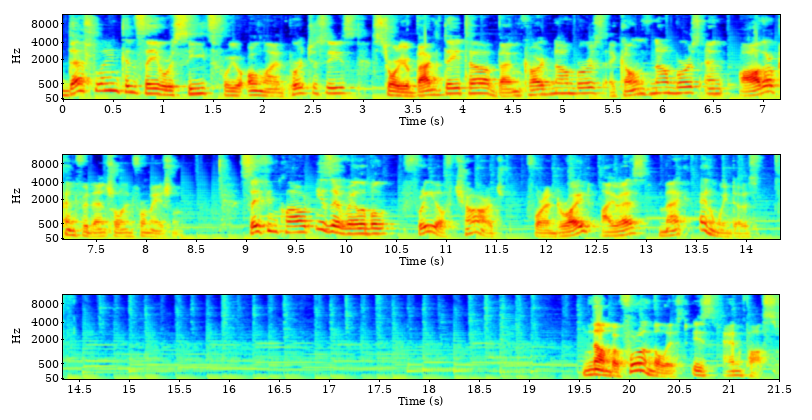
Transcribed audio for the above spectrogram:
Dashlane can save receipts for your online purchases, store your bank data, bank card numbers, account numbers, and other confidential information. Safe in Cloud is available free of charge for Android, iOS, Mac and Windows. Number 4 on the list is Enpass.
